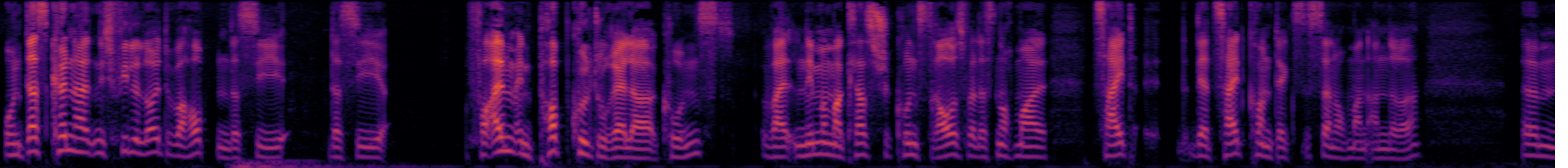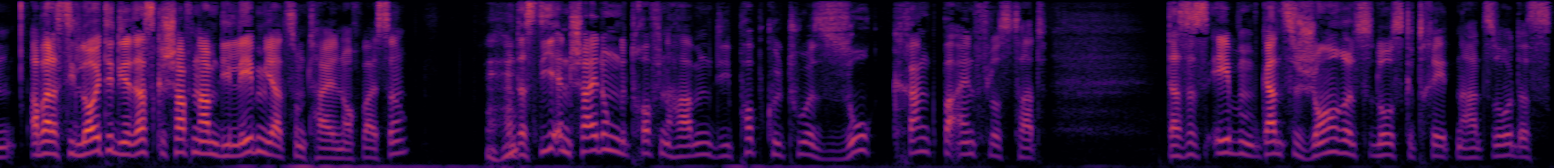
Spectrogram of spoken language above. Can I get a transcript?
Und das können halt nicht viele Leute behaupten, dass sie, dass sie vor allem in popkultureller Kunst, weil nehmen wir mal klassische Kunst raus, weil das nochmal Zeit, der Zeitkontext ist da nochmal ein anderer. Ähm, aber dass die Leute, die das geschaffen haben, die leben ja zum Teil noch, weißt du? Und dass die Entscheidungen getroffen haben, die Popkultur so krank beeinflusst hat, dass es eben ganze Genres losgetreten hat, so dass,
